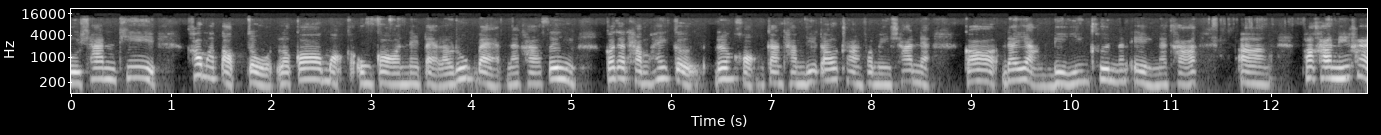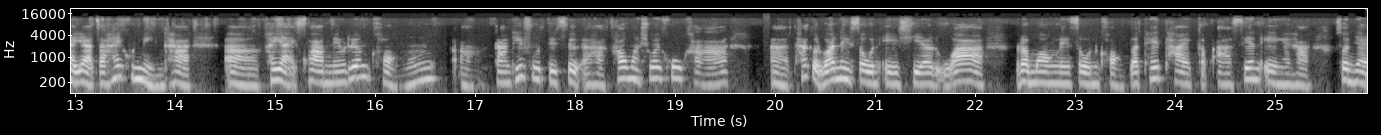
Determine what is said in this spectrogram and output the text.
ลูชันที่ เข้ามาตอบโจทย์ แล้วก็เหมาะกับองค์กรในแต่ละรูปแบบนะคะ ซึ่งก็จะทำให้เกิดเรื่องของการทำ digital transformation เนี่ยก็ได้อย่างดียิ่งขึ้นนั่นเองนะคะอพอคราวนี้ค่ะอยากจะให้คุณหนิงค่ะขยายความในเรื่องของอการที่ฟูติสึอะค่ะเข้ามาช่วยคู่ค้าถ้าเกิดว่าในโซนเอเชีย หรือว่าเรามองในโซนของประเทศไทยกับอาเซียนเองอะค่ะส่วนใหญ่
